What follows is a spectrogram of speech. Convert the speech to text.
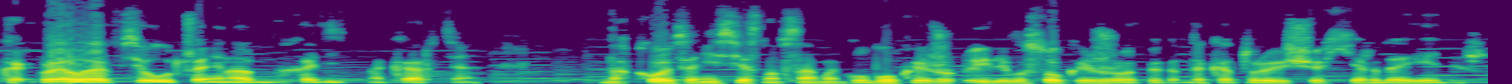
как правило, все улучшения надо находить на карте. Находятся они, естественно, в самой глубокой или высокой жопе, до которой еще хер доедешь.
